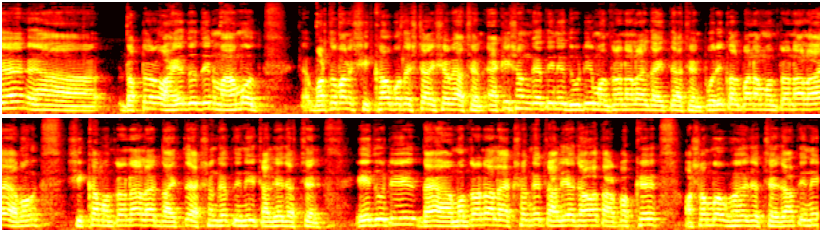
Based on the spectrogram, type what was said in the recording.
যে ডক্টর ওয়াহিদুদ্দিন মাহমুদ বর্তমানে শিক্ষা উপদেষ্টা হিসেবে আছেন। একই সঙ্গে তিনি দুটি মন্ত্রণালয়ের দায়িত্বে আছেন। পরিকল্পনা মন্ত্রণালয় এবং শিক্ষা মন্ত্রণালয়ের দায়িত্ব একসঙ্গে তিনি চালিয়ে যাচ্ছেন। এই দুটি মন্ত্রণালয় একসঙ্গে চালিয়ে যাওয়া তার পক্ষে অসম্ভব হয়ে যাচ্ছে, যা তিনি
